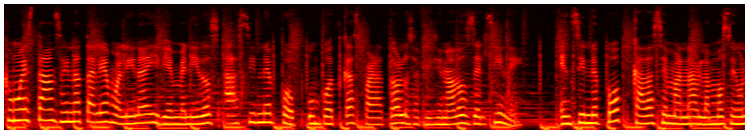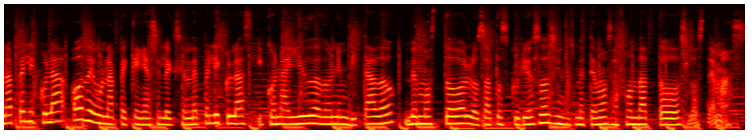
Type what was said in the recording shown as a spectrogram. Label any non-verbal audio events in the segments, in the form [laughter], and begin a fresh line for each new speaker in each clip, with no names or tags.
¿cómo están? Soy Natalia Molina y bienvenidos a Cinepop, un podcast para todos los aficionados del cine. En Cinepop cada semana hablamos de una película o de una pequeña selección de películas y con ayuda de un invitado vemos todos los datos curiosos y nos metemos a fondo a todos los temas.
